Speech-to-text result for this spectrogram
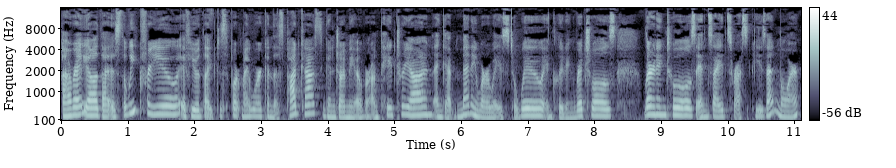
All right, y'all, that is the week for you. If you would like to support my work in this podcast, you can join me over on Patreon and get many more ways to woo, including rituals, learning tools, insights, recipes, and more.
